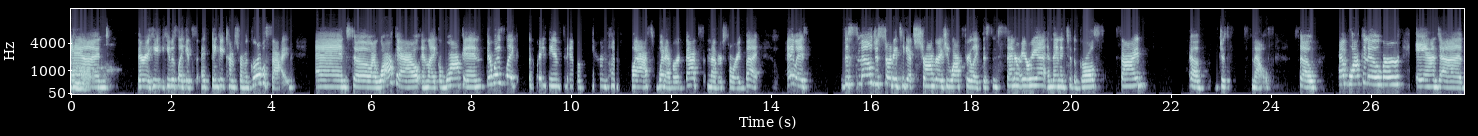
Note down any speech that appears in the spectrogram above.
Oh. And there he, he was like it's i think it comes from the girl side and so i walk out and like i'm walking there was like a crazy incident where Karen punched glass whatever that's another story but anyways the smell just started to get stronger as you walk through like this center area and then into the girls side of just smells so kept walking over and uh,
